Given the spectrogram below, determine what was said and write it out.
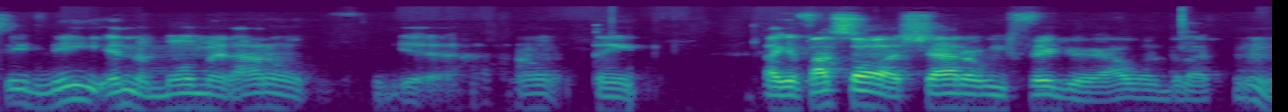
See me in the moment, I don't. Yeah, I don't think. Like if I saw a shadowy figure, I would be like, hmm,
